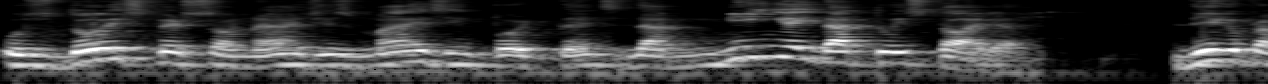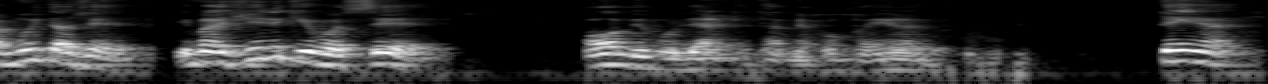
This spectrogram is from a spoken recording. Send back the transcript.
Os dois personagens mais importantes da minha e da tua história. Digo para muita gente: imagine que você, homem ou mulher que está me acompanhando, tenha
